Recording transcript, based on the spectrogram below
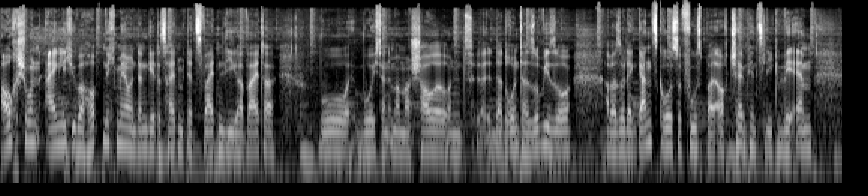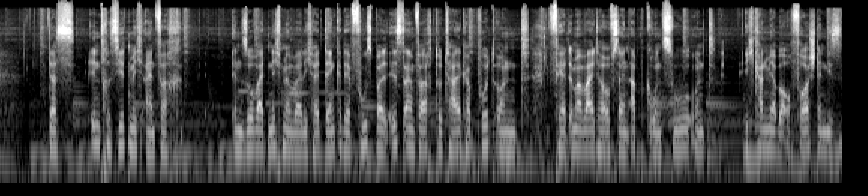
auch schon eigentlich überhaupt nicht mehr und dann geht es halt mit der zweiten Liga weiter, wo, wo ich dann immer mal schaue und äh, darunter sowieso. Aber so der ganz große Fußball, auch Champions League, WM, das interessiert mich einfach insoweit nicht mehr, weil ich halt denke, der Fußball ist einfach total kaputt und fährt immer weiter auf seinen Abgrund zu und ich kann mir aber auch vorstellen, dass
